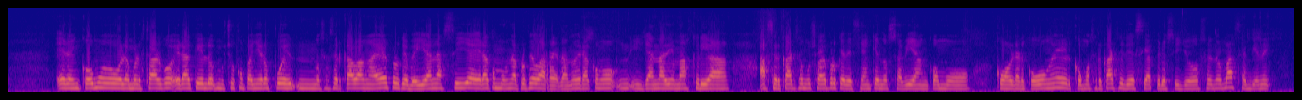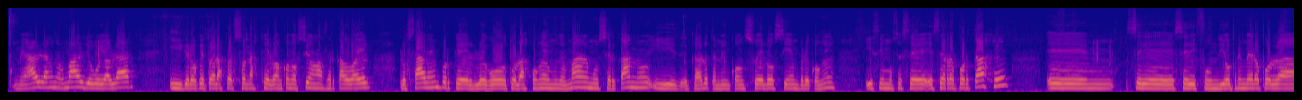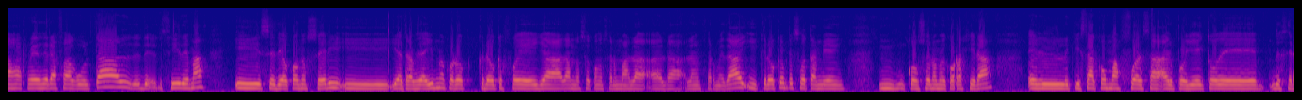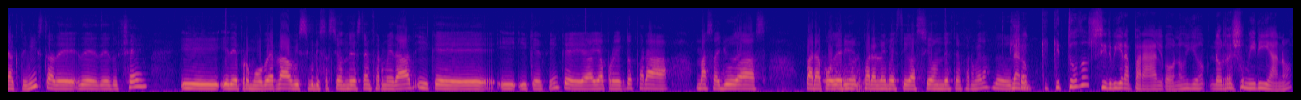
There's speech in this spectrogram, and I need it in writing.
era incómodo o le molestaba algo era que muchos compañeros pues no se acercaban a él porque veían la silla era como una propia barrera no era como y ya nadie más quería acercarse mucho a él porque decían que no sabían cómo, hablar con él cómo acercarse. Y decía pero si yo soy normal se vienen me hablan normal yo voy a hablar y creo que todas las personas que lo han conocido han acercado a él lo saben porque luego tú hablas con él muy normal, muy cercano y claro, también consuelo siempre con él. Hicimos ese, ese reportaje, em, se, se, difundió primero por las redes de la facultad, de, sí, demás, y se dio a conocer y, y, a través de ahí me acuerdo, creo que fue ella dándose a conocer más la, la, enfermedad y creo que empezó también, mm, Consuelo me corregirá, el, quizá con más fuerza el proyecto de, de ser activista de, de, de Duchenne y, de promover la visibilización de esta enfermedad y que, y, que, en fin, que haya proyectos para más ayudas para poder ir para la investigación de esta enfermedad. claro, que, que, todo sirviera para algo, ¿no? Yo lo resumiría, ¿no?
